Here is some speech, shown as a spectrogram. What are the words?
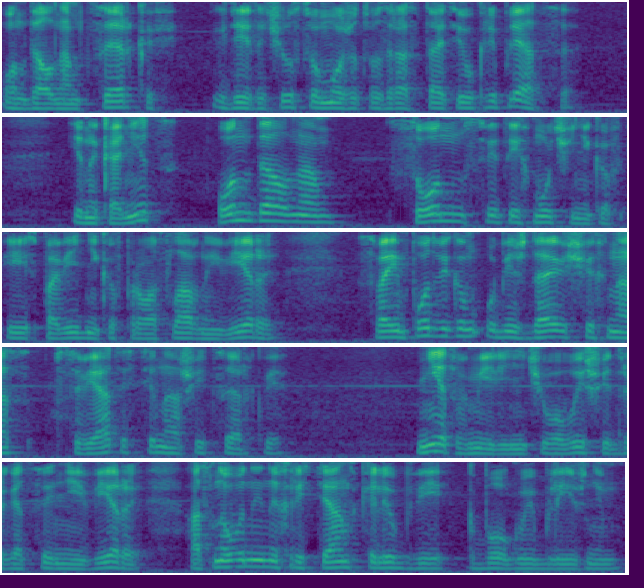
Он дал нам церковь, где это чувство может возрастать и укрепляться. И наконец, он дал нам сон святых мучеников и исповедников православной веры, своим подвигом убеждающих нас в святости нашей церкви. Нет в мире ничего выше и драгоценнее веры, основанной на христианской любви к Богу и ближним.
